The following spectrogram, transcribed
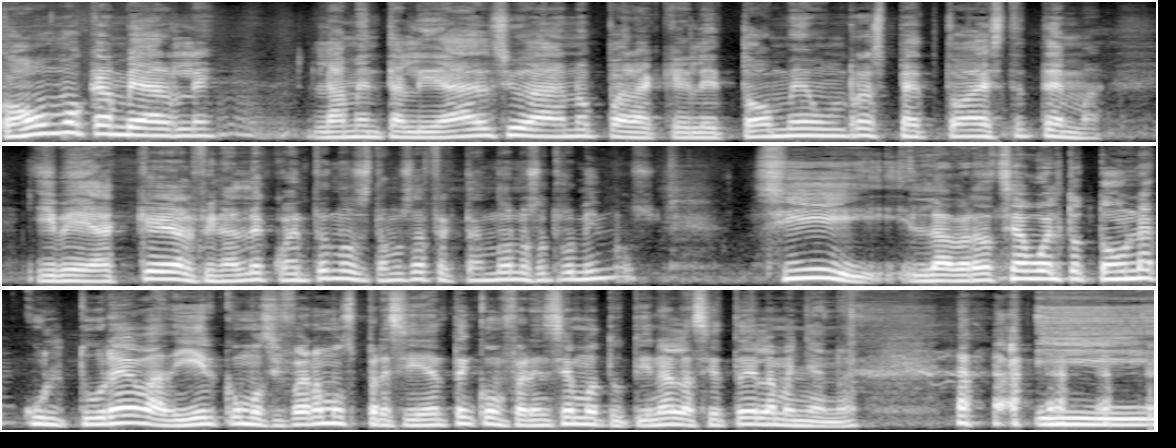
cómo cambiarle la mentalidad del ciudadano para que le tome un respeto a este tema y vea que al final de cuentas nos estamos afectando a nosotros mismos. Sí, la verdad se ha vuelto toda una cultura de evadir como si fuéramos presidente en conferencia matutina a las 7 de la mañana. Y,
